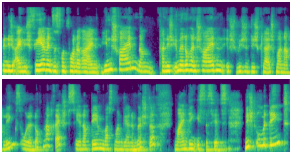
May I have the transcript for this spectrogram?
finde ich eigentlich fair, wenn sie es von vornherein hinschreiben. Dann kann ich immer noch entscheiden, ich wische dich gleich mal nach links oder doch nach rechts, je nachdem, was man gerne möchte. Mein Ding ist es jetzt nicht unbedingt.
